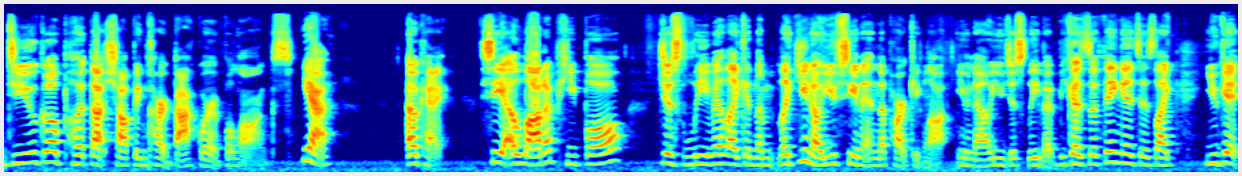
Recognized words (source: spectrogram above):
do you go put that shopping cart back where it belongs? Yeah. Okay. See, a lot of people just leave it like in the like you know you've seen it in the parking lot. You know, you just leave it because the thing is, is like you get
